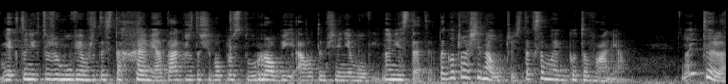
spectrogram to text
jak to niektórzy mówią, że to jest ta chemia, tak, że to się po prostu robi, a o tym się nie mówi. No niestety, tego trzeba się nauczyć, tak samo jak gotowania. No i tyle.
